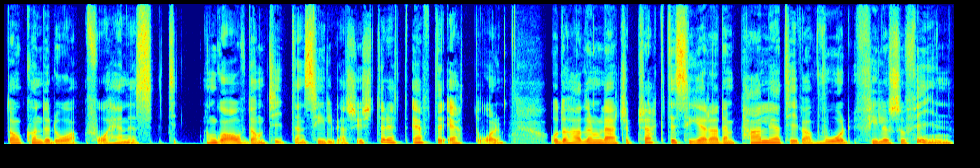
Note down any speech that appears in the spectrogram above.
De kunde då få hennes hon gav dem titeln Silviasyster efter ett år och då hade de lärt sig praktisera den palliativa vårdfilosofin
